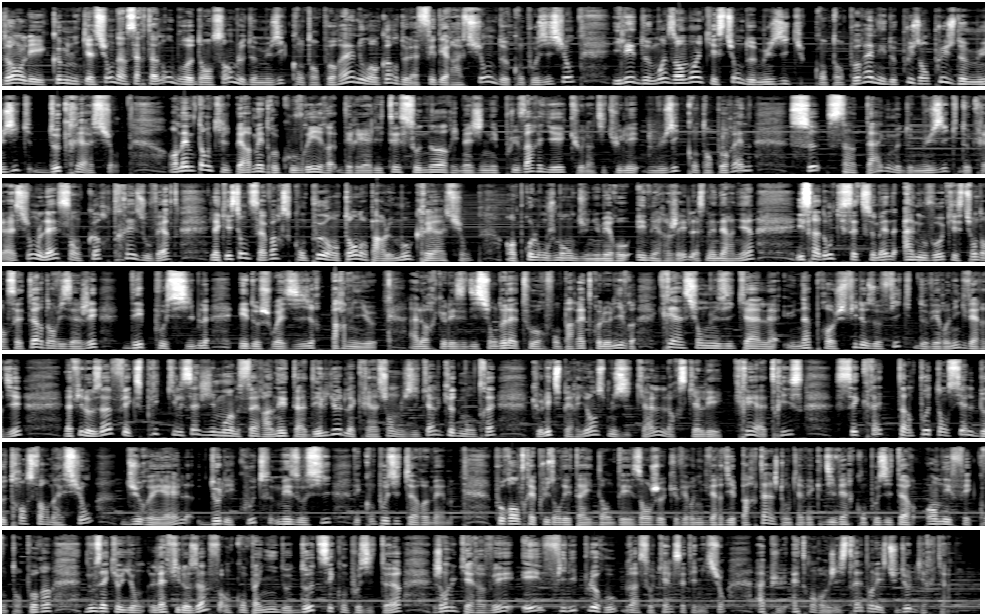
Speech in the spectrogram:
dans les communications d'un certain nombre d'ensembles de musique contemporaine ou encore de la fédération de composition, il est de moins en moins question de musique contemporaine et de plus en plus de musique de création. En même temps qu'il permet de recouvrir des réalités sonores imaginées plus variées que l'intitulé musique contemporaine, ce syntagme de musique de création laisse encore très ouverte la question de savoir ce qu'on peut entendre par le mot création. En prolongement du numéro émergé de la semaine dernière, il sera donc cette semaine à nouveau question dans cette d'envisager des possibles et de choisir parmi eux. Alors que les éditions de la Tour font paraître le livre Création musicale, une approche philosophique de Véronique Verdier, la philosophe explique qu'il s'agit moins de faire un état des lieux de la création musicale que de montrer que l'expérience musicale, lorsqu'elle est créatrice, sécrète un potentiel de transformation du réel, de l'écoute, mais aussi des compositeurs eux-mêmes. Pour rentrer plus en détail dans des enjeux que Véronique Verdier partage donc avec divers compositeurs en effet contemporains, nous accueillons la philosophe en compagnie de deux de ses compositeurs, Jean-Luc Hervé et Philippe Leroux, grâce auquel cette émission a pu être enregistrée dans les studios de Guercam.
